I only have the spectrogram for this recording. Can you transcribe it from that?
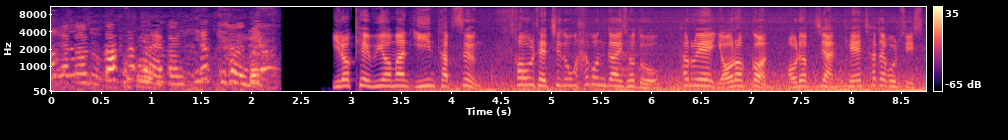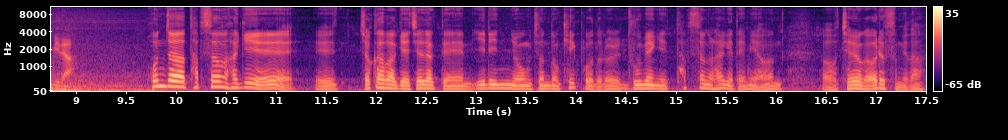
약간 꽉 잡거나 약간 이렇게 하면 돼요. 이렇게 위험한 2인 탑승 서울 대치동 학원가에서도 하루에 여러 건 어렵지 않게 찾아볼 수 있습니다. 혼자 탑승하기에 예, 적합하게 제작된 1인용 전동 킥보드를 두 명이 탑승을 하게 되면 어, 제어가 어렵습니다.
